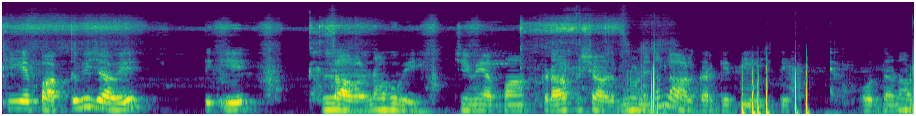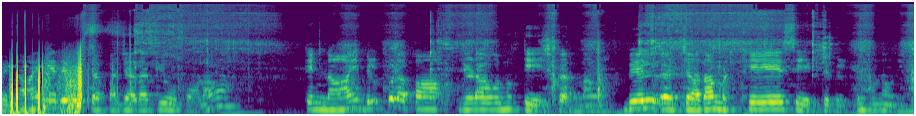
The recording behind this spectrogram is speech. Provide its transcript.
ਕਿ ਇਹ ਪੱਕ ਵੀ ਜਾਵੇ ਤੇ ਇਹ ਲਾਲ ਨਾ ਹੋਵੇ। ਜਿਵੇਂ ਆਪਾਂ ਕੜਾਹ ਪ੍ਰਸ਼ਾਦ ਬਣਾਉਣੇ ਨਾ, ਲਾਲ ਕਰਕੇ ਤੇਜ਼ ਤੇ ਉਦਾਂ ਨਾ ਹੋਵੇ। ਨਾ ਹੀ ਇਹਦੇ ਵਿੱਚ ਆਪਾਂ ਜ਼ਿਆਦਾ ਘਿਓ ਪਾਉਣਾ ਵਾ ਤੇ ਨਾ ਹੀ ਬਿਲਕੁਲ ਆਪਾਂ ਜਿਹੜਾ ਉਹਨੂੰ ਤੇਜ਼ ਕਰਨਾ ਵਾ। ਬਿਲ ਜ਼ਿਆਦਾ ਮੱਠੇ ਸੇਕ ਤੇ ਬਿਲਕੁਲ ਬਣਾਉਣੀ ਆ।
